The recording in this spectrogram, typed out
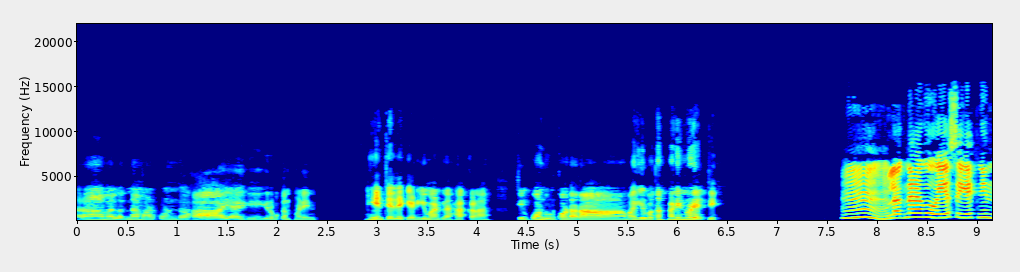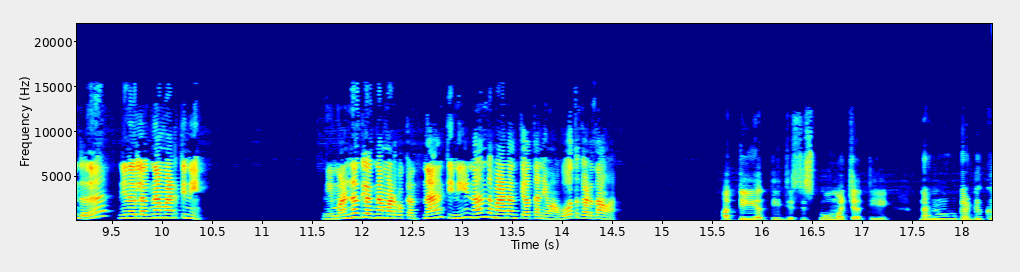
ಆರಾಮ ಲಗ್ನ ಮಾಡ್ಕೊಂಡು ಹಾಯಾಗಿ ಇರ್ಬೇಕಂತ ಮಾಡೀನಿ. ಏನ್ ತೆಗೆ ಅಡಿಗೆ ಮಾಡ್ಲಿ ಹಾಕೋಣ ತಿನ್ಕೊಂಡು ಉಡ್ಕೊಂಡು ಆರಾಮಾಗಿ ಇರ್ಬೇಕಂತ ನೋಡಿ ನೋಡೈತಿ ಹ್ಮ್ ಲಗ್ನ ಆಗೋ ವಯಸ್ಸು ಏಟ್ ನಿಂದು? ನಿನ್ನ ಲಗ್ನ ಮಾಡ್ತೀನಿ. ನಿಮ್ಮ ಅಣ್ಣಗ್ ಲಗ್ನ ಮಾಡ್ಬೇಕಂತ ನಾ ಅಂತೀನಿ ನಂದು ಮಾಡಂತ ಹೇಳ್ತಾನೆ ನೀವ ಓದ್ ಕಡ್ದಾವ ಅತ್ತಿ ಅತ್ತಿ ದಿಸ್ ಇಸ್ ಟೂ ಮಚ್ ಅತ್ತಿ. ನಾನು ಗಡ್ಡಕ್ಕ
